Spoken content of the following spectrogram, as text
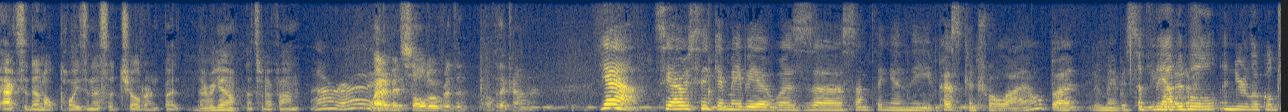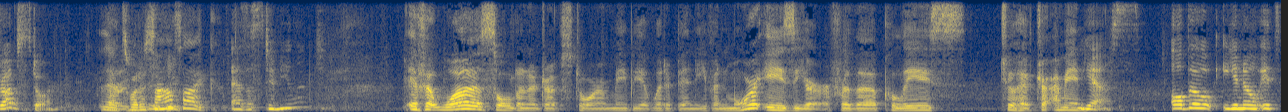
accidental poisonous of children. But there we go. That's what I found. All right. Might have been sold over the over the counter. Yeah. See, I was thinking maybe it was uh, something in the pest control aisle, but maybe something you got a- Available in your local drugstore That's what it sounds like. as a stimulant. If it was sold in a drugstore, maybe it would have been even more easier for the police to have. tried. I mean, Yes. Although, you know, it's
